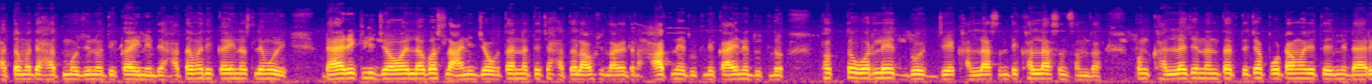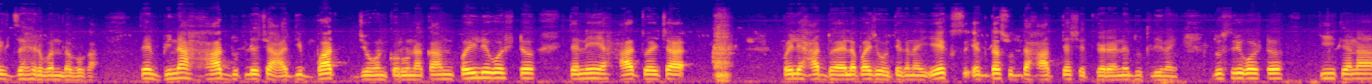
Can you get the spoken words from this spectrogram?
हातामध्ये हात मोजे नव्हते काही नाही. ते हातामध्ये काही नसल्यामुळे डायरेक्टली जेवायला बसला आणि जेवताना त्याच्या हाताला औषध लागलं. त्यानं हात नाही धुतले काय नाही धुतलं. फक्त वरले दो जे खाल्लं असेल ते खाल्लं असेल समजा. पण खाल्ल्याच्या नंतर त्याच्या पोटामध्ये त्यांनी डायरेक्ट जहर बनलं बघा. ते बिना हात धुतल्याच्या अजिबात जेवण करू नका. आणि पहिली गोष्ट त्याने हात धुवायच्या पहिले हात धुवायला पाहिजे होते का नाही? एक एकदासुद्धा हात त्या शेतकऱ्याने धुतली नाही. दुसरी गोष्ट की त्यांना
